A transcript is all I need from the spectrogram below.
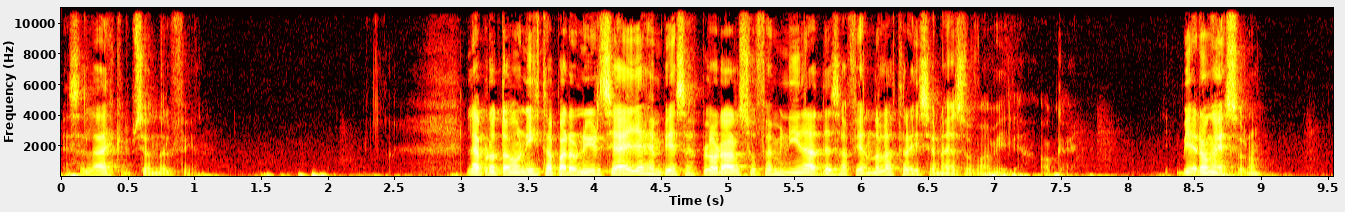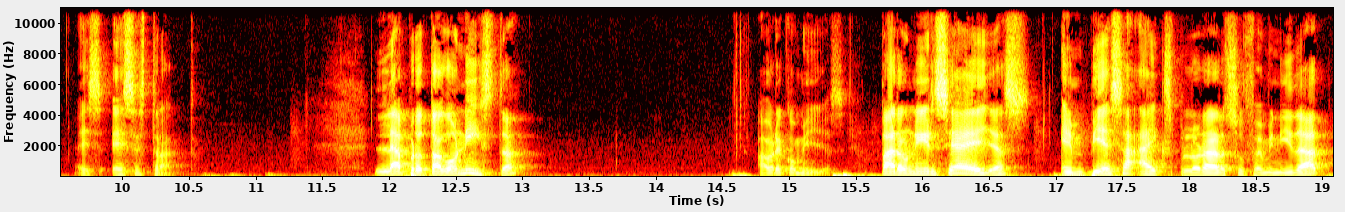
Esa es la descripción del film. La protagonista, para unirse a ellas, empieza a explorar su feminidad desafiando las tradiciones de su familia. Ok. ¿Vieron eso, no? Es ese extracto. La protagonista, abre comillas, para unirse a ellas, empieza a explorar su feminidad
